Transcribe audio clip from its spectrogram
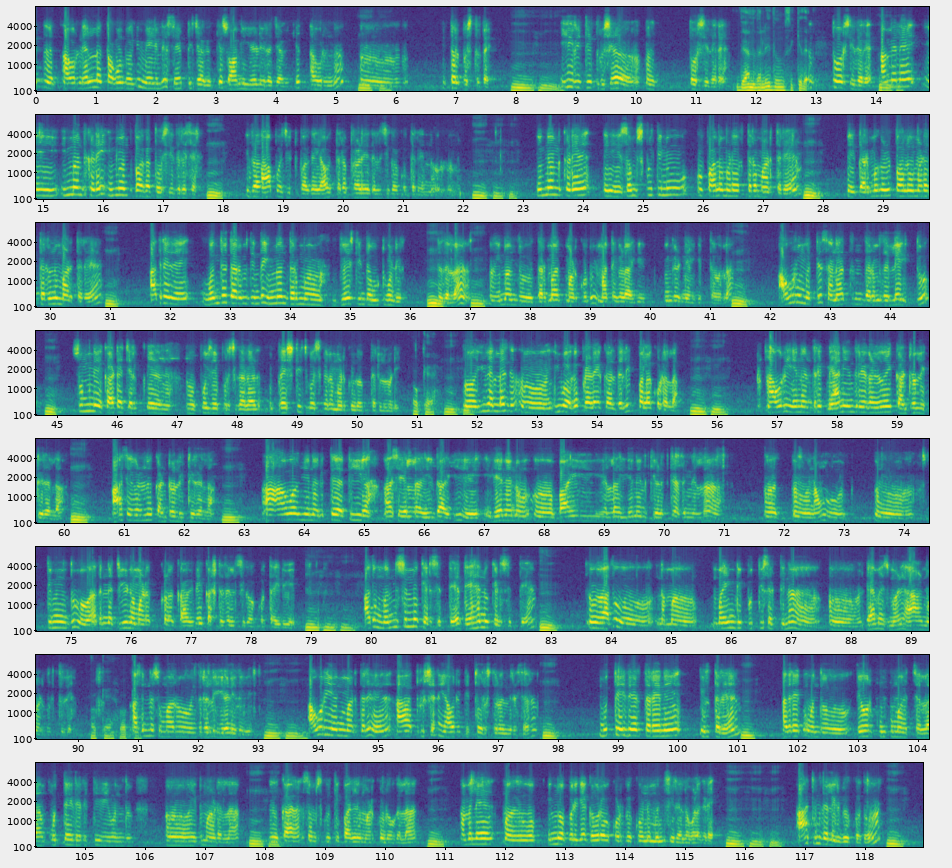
ಅವ್ರನ್ನೆಲ್ಲ ತಗೊಂಡೋಗಿ ಮೇಲೆ ಸೇಫ್ಟಿ ಜಾಗಕ್ಕೆ ಸ್ವಾಮಿ ಹೇಳಿರೋ ಜಾಗಕ್ಕೆ ಅವ್ರನ್ನ ತಲುಪಿಸ್ತದೆ. ಈ ರೀತಿ ದೃಶ್ಯ ತೋರಿಸಿದ್ದಾರೆ ತೋರ್ಸಿದ್ದಾರೆ. ಧ್ಯಾನದಲ್ಲಿ ಇದು ಸಿಕ್ಕಿದೆ. ತೋರಿಸಿದ್ದಾರೆ. ಆಮೇಲೆ ಈ ಇನ್ನೊಂದ್ ಕಡೆ ಇನ್ನೊಂದ್ ಭಾಗ ತೋರಿಸಿದ್ರೆ ಸರ್. ಇದು ಆಪೋಸಿಟ್ ಭಾಗ ಯಾವ ತರ ಪ್ರಳಯದಲ್ಲಿ ಸಿಗಾಕೋತಾರೆ ಅನ್ನೋರು. ಇನ್ನೊಂದ್ ಕಡೆ ಈ ಸಂಸ್ಕೃತಿನೂ ಫಾಲೋ ಮಾಡೋ ತರ ಮಾಡ್ತಾರೆ. ಈ ಧರ್ಮಗಳು ಫಾಲೋ ಮಾಡೋ ತರನು ಮಾಡ್ತಾರೆ. ಆದ್ರೆ ಒಂದು ಧರ್ಮದಿಂದ ಇನ್ನೊಂದ್ ಧರ್ಮ ದ್ವೇಷದಿಂದ. ಉಟ್ಕೊಂಡಿರ್ತದಲ್ಲ? ಇನ್ನೊಂದು ಧರ್ಮ ಮಾಡ್ಕೊಂಡು ಮತಗಳಾಗಿ ವಿಂಗಡಣೆ ಆಗಿರ್ತಾವಲ್ಲ ಅವರು ಮತ್ತೆ ಸನಾತನ ಧರ್ಮದಲ್ಲೇ ಇದ್ದು ಸುಮ್ನೆ ಕಾಟಾಚಾರಕ್ಕೆ ಪೂಜೆ ಪುರಸ್ಕಾರ ಪ್ರೆಸ್ಟೀಜ್ಗೋಸ್ಕರ ಮಾಡ್ಕೊಂಡು ಹೋಗ್ತಾರಲ್ಲ ನೋಡಿ. ಇವೆಲ್ಲ ಇವಾಗ ಪ್ರಳಯ ಕಾಲದಲ್ಲಿ ಫಲ ಕೊಡಲ್ಲ. ಅವರು ಏನಂದ್ರೆ ಜ್ಞಾನೇಂದ್ರಿಯಗಳನ್ನ ಕಂಟ್ರೋಲ್ ಇಟ್ಟಿರಲ್ಲ. ಆಸೆಗಳನ್ನ ಕಂಟ್ರೋಲ್ ಇಟ್ಟಿರಲ್ಲ. ಆವಾಗ ಏನಾಗುತ್ತೆ ಅತಿ ಆಸೆ ಎಲ್ಲ ಇದಾಗಿ ಏನೇನು ಬಾಯಿ ಎಲ್ಲ ಏನೇನು ಕೇಳುತ್ತೆ ಅದನ್ನೆಲ್ಲ ನಾವು ತಿಂದು ಅದನ್ನ ಜೀರ್ಣ ಮಾಡಕ್ಕಾಗದೆ ಕಷ್ಟದಲ್ಲಿ ಸಿಗಾಕೋತಾ ಇದೀವಿ. ಅದು ಮನಸ್ಸನ್ನು ಕೆಡಿಸುತ್ತೆ ದೇಹನು ಕೆಡಿಸುತ್ತೆ. ಅದು ನಮ್ಮ ಮೈಂಡ್ ಬುದ್ಧಿ ಶಕ್ತಿನ ಡ್ಯಾಮೇಜ್ ಮಾಡಿ ಹಾಳು ಮಾಡ್ಬಿಡ್ತದೆ. ಅದನ್ನ ಸುಮಾರು ಇದರಲ್ಲಿ ಹೇಳಿದೀವಿ. ಅವ್ರು ಏನ್ ಮಾಡ್ತಾರೆ ಆ ದೃಶ್ಯನ ಯಾವ ರೀತಿ ತೋರಿಸ್ತಾರೆ ಅಂದ್ರೆ ಸರ್ ಮುತ್ತೈದೆ ಇರ್ತಾರೇನೆ ತರೇನೆ ಇರ್ತಾರೆ. ಆದ್ರೆ ಒಂದು ದೇವ್ರ ಕುಂಕುಮ ಹಚ್ಚಲ್ಲ ಮುತ್ತೈದೆ ರೀತಿ ಒಂದು ಇದು ಮಾಡಲ್ಲ. ಸಂಸ್ಕೃತಿ ಪಾಲನೆ ಮಾಡ್ಕೊಂಡು ಹೋಗಲ್ಲ. ಆಮೇಲೆ ಇನ್ನೊಬ್ಬರಿಗೆ ಗೌರವ ಕೊಡ್ಬೇಕು ಅನ್ನೋ ಮನ್ಸಿರಲ್ಲ ಒಳಗಡೆ. ಆತ್ಮದಲ್ಲಿ ಇರ್ಬೇಕು ಅದು.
